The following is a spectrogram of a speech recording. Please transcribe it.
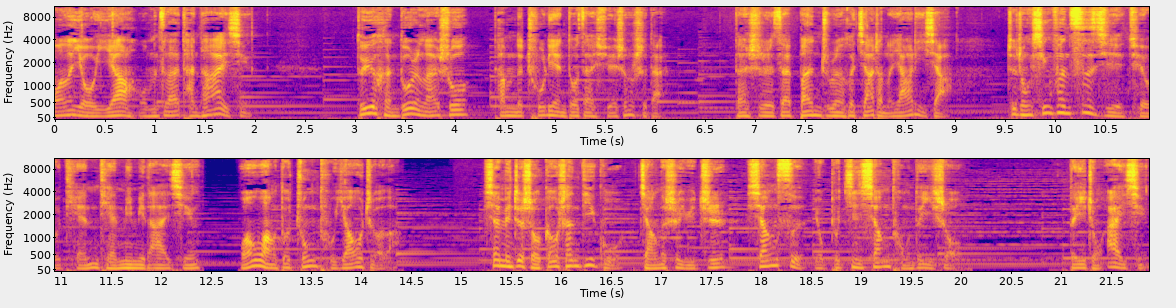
完了友谊啊，我们再来谈谈爱情。对于很多人来说，他们的初恋都在学生时代，但是在班主任和家长的压力下，这种兴奋刺激却又甜甜蜜蜜的爱情，往往都中途夭折了。下面这首《高山低谷》讲的是与之相似又不尽相同的一首的一种爱情。《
